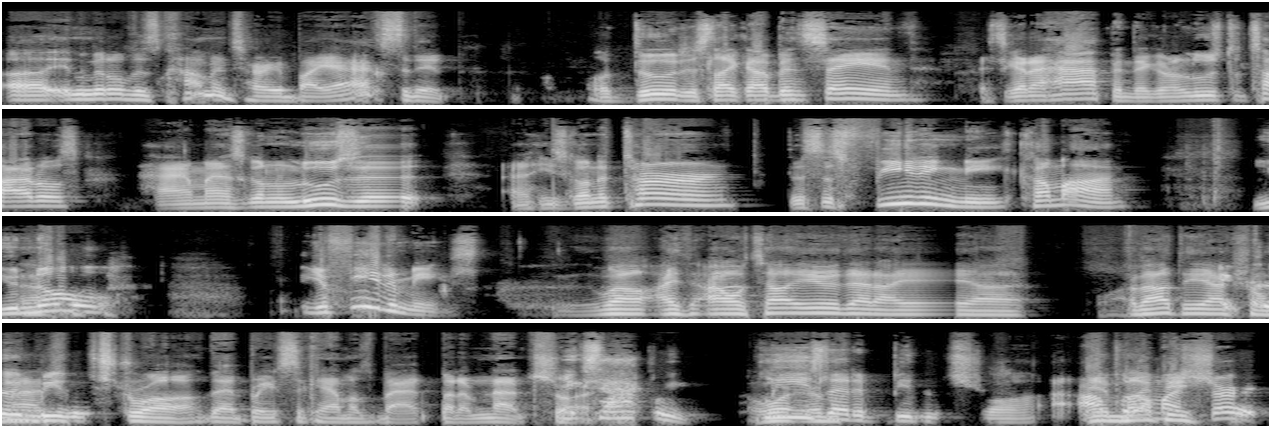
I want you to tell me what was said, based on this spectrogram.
uh, in the middle of his commentary by accident. Well, dude, it's like I've been saying, it's gonna happen. They're gonna lose the titles. Hangman's gonna lose it, and he's gonna turn. This is feeding me. Come on, you uh, know, you're feeding me. Well, I I will tell you that I uh, about the actual it could match, be the straw that breaks the camel's back, but I'm not sure. Exactly. Please or, let it be the straw. I'll put on my be, shirt.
